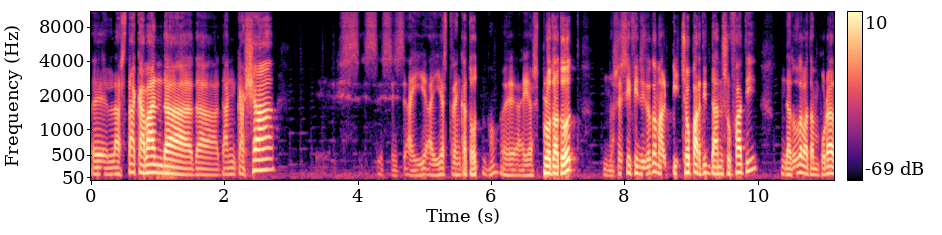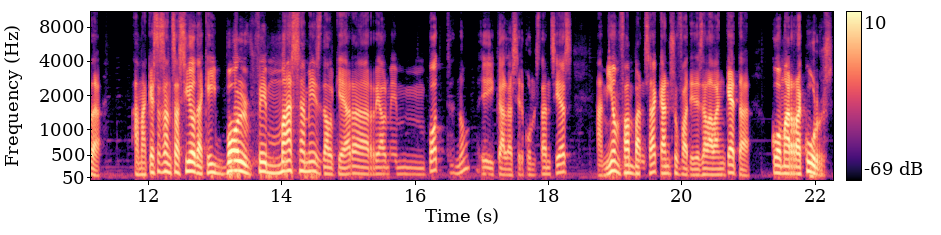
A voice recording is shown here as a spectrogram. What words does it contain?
eh, l'està acabant d'encaixar, de, de, ahir, ahir es trenca tot, no? Eh, ahir explota tot, no sé si fins i tot amb el pitjor partit d'Ansu Fati de tota la temporada. Amb aquesta sensació de que ell vol fer massa més del que ara realment pot, no? I que les circumstàncies a mi em fan pensar que Ansu Fati des de la banqueta com a recurs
